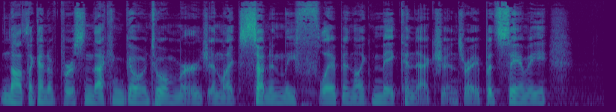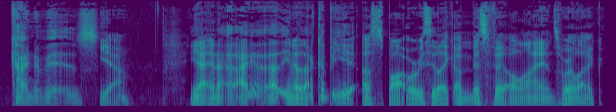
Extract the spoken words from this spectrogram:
not the kind of person that can go into a merge and like suddenly flip and like make connections, right? But Sami kind of is. Yeah. Yeah, and I, I you know that could be a spot where we see like a misfit alliance where like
